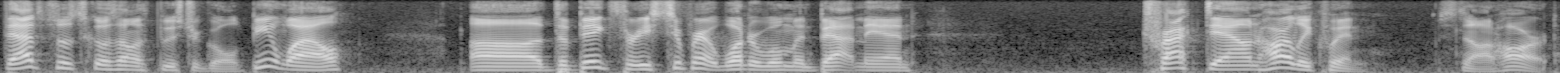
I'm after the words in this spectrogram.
that's what goes on with Booster Gold. Meanwhile, uh, the big three, Superman, Wonder Woman, Batman, track down Harley Quinn. It's not hard.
